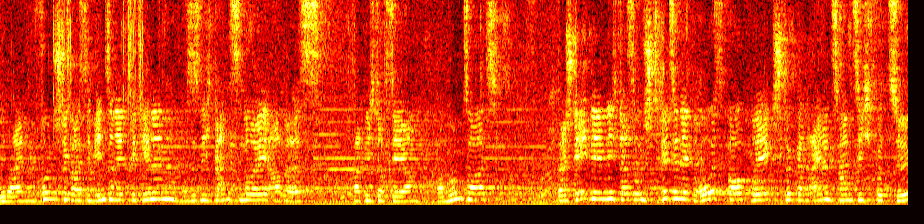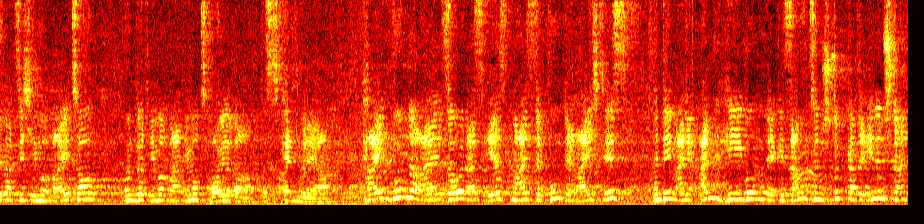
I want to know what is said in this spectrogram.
mit einem Fundstück aus dem Internet beginnen. Das ist nicht ganz neu, aber es hat mich doch sehr ermuntert. Da steht nämlich, das umstrittene Großbauprojekt Stuttgart 21 verzögert sich immer weiter und wird immer, immer teurer. Das kennen wir ja. Kein Wunder also, dass erstmals der Punkt erreicht ist, an dem eine Anhebung der gesamten Stuttgarter Innenstadt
